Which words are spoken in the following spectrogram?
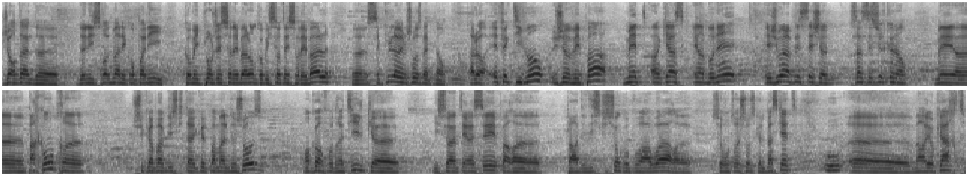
Jordan, de Denis Rodman et compagnie, comme ils plongeaient sur les ballons, comme ils sautaient sur les balles, euh, c'est plus la même chose maintenant. Alors, effectivement, je vais pas mettre un casque et un bonnet et jouer à la PlayStation. Ça, c'est sûr que non. Mais euh, par contre, je suis capable de discuter avec eux de pas mal de choses. Encore faudrait-il qu'ils soient intéressés par, par des discussions qu'on pourra avoir euh, sur autre chose que le basket, ou euh, Mario Kart,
